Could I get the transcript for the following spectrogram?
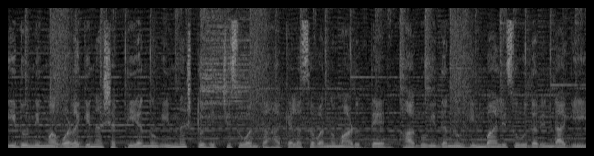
ಇದು ನಿಮ್ಮ ಒಳಗಿನ ಶಕ್ತಿಯನ್ನು ಇನ್ನಷ್ಟು ಹೆಚ್ಚಿಸುವಂತಹ ಕೆಲಸವನ್ನು ಮಾಡುತ್ತೆ ಹಾಗೂ ಇದನ್ನು ಹಿಂಬಾಲಿಸುವುದರಿಂದಾಗಿ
